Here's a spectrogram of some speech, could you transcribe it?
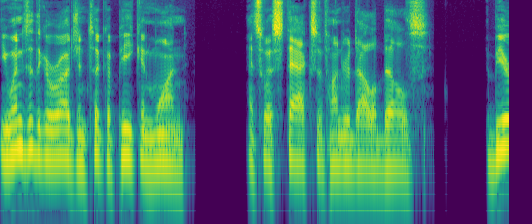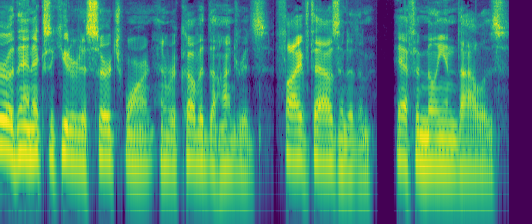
He went into the garage and took a peek in one and saw stacks of $100 bills. The Bureau then executed a search warrant and recovered the hundreds, 5,000 of them, half a million dollars.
